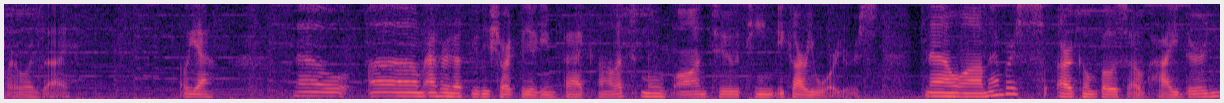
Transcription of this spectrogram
where was I? Oh yeah. Now, um, after that really short video game fact, uh, let's move on to Team Ikari Warriors. Now, uh, members are composed of Heidern,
